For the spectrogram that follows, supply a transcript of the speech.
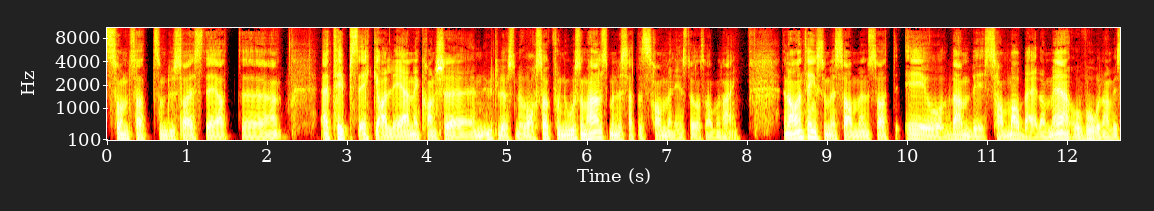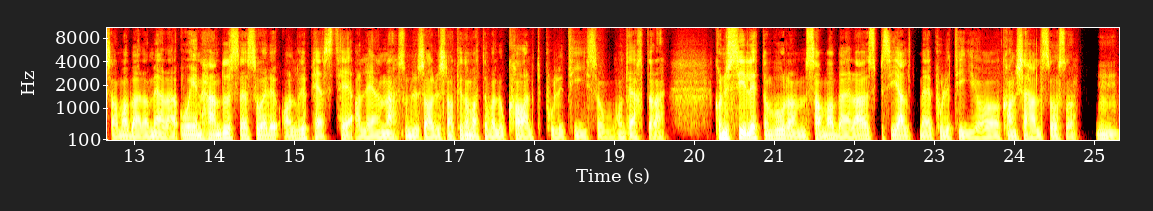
sånn sett, som du sa i sted, at eh, et tips er ikke alene kanskje en utløsende årsak for noe som helst, men det settes sammen i en større sammenheng. En annen ting som er sammensatt, er jo hvem vi samarbeider med, og hvordan vi samarbeider med det. Og i en hendelse så er det jo aldri PST alene, som du sa. Du snakket om at det var lokalt politi som håndterte det. Kan du si litt om hvordan samarbeidet, spesielt med politi og kanskje helse også? Mm.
